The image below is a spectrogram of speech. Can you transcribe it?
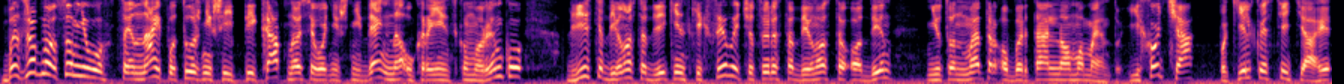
Без жодного сумніву, це найпотужніший пікап на сьогоднішній день на українському ринку. 292 кінських сили, 491 ньютон-метр обертального моменту. І хоча по кількості тяги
